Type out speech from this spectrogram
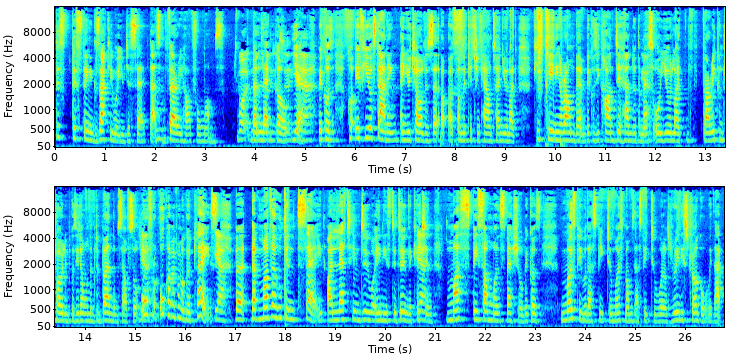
this this thing exactly what you just said? That's Mhm. very hard for mums. What, that let go to- yeah. because if you're standing and your child is on the kitchen counter and you're like keep cleaning around them because you can't de- handle the mess Yeah. or you're like very controlling because you don't want them to burn themselves so Yeah. all, from, all coming from a good place Yeah. but that mother who can say i let him do what he needs to do in the Yeah. kitchen must be someone special because most people that I speak to most mums that I speak to will really struggle with that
